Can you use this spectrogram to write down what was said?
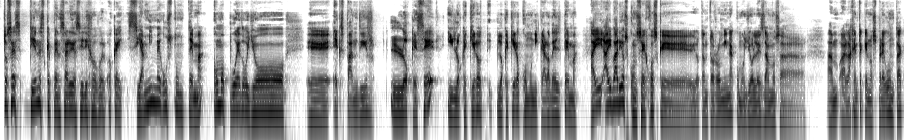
Entonces tienes que pensar y decir, hijo, ok, si a mí me gusta un tema, ¿cómo puedo yo eh, expandir lo que sé y lo que quiero, lo que quiero comunicar del tema? Hay, varios consejos que tanto Romina como yo les damos a, la gente que nos pregunta.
